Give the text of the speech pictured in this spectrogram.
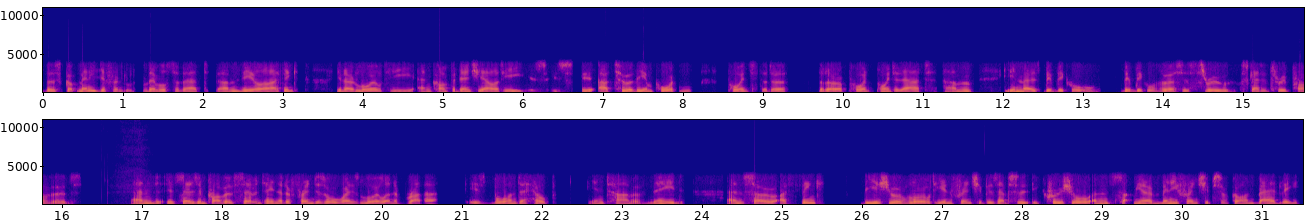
there's got many different levels to that, um, Neil. And I think, you know, loyalty and confidentiality is, is are two of the important points that are that are point, pointed out um, in those biblical biblical verses through scattered through Proverbs. And it says in Proverbs 17 that a friend is always loyal and a brother is born to help in time of need. And so I think the issue of loyalty and friendship is absolutely crucial. And, you know, many friendships have gone badly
